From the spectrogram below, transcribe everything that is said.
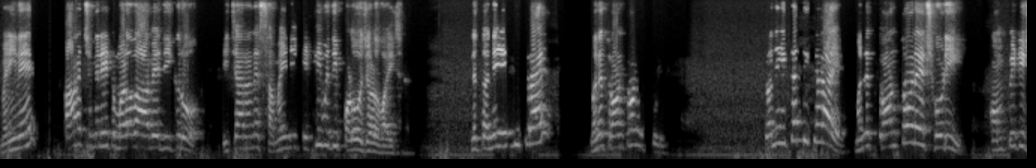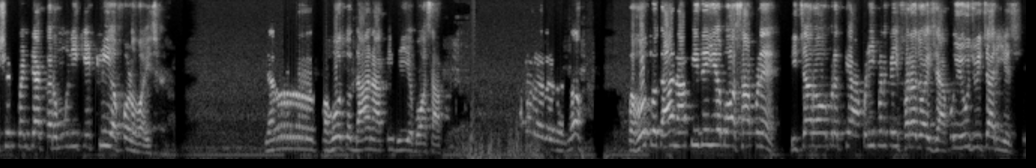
મહિને પાંચ મિનિટ મળવા આવે દીકરો. બિચારાને સમયની કેટલી બધી પળોજળ હોય છે. ને તને એક દીકરાએ? મને ત્રણ ત્રણ છોડી. તને એક જ દીકરાએ? મને ત્રણ ત્રણે છોડી. કોમ્પિટિશન પણ ત્યાં કર્મોની કેટલી અફળ હોય છે? કહો તો દાન આપી દઈએ બોસ આપણે. કહો તો દાન આપી દઈએ બોસ આપણે. બિચારાઓ પ્રત્યે આપણી પણ કઈ ફરજ હોય છે? આપણું એવું જ વિચારીએ છીએ.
